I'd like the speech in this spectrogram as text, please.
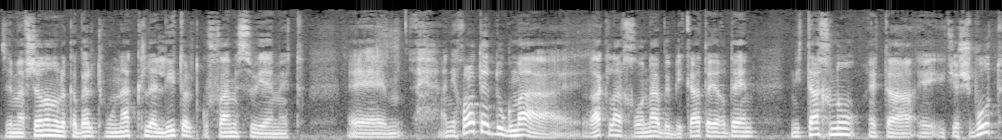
זה מאפשר לנו לקבל תמונה כללית על תקופה מסוימת. אמ, אני יכול לתת דוגמה, רק לאחרונה בבקעת הירדן ניתחנו את ההתיישבות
